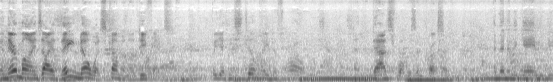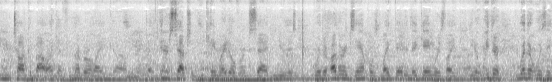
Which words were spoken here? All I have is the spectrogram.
in their mind's eye, they know what's coming on defense. But yet he still made the throw. And that's what was impressive. And then in the game, you talk about like if you remember like um, the interception, he came right over and said, he knew this." Were there other examples like that in the game, where it's like you know whether whether it was a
